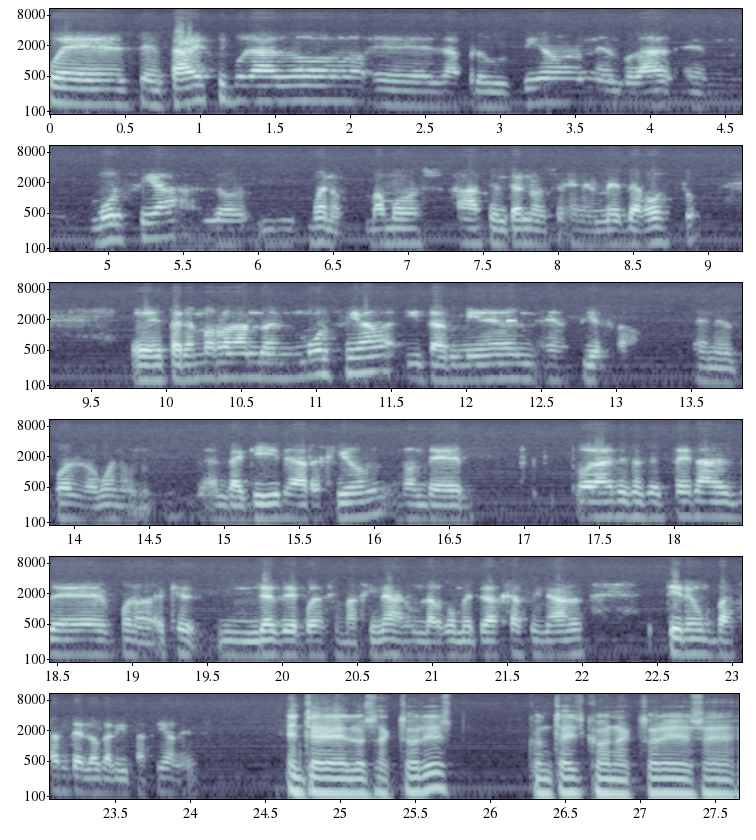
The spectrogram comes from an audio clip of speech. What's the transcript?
Pues está estipulado eh, la producción en rodar en Murcia. bueno, vamos a centrarnos en el mes de agosto. Eh, estaremos rodando en Murcia y también en Cieza, en el pueblo, bueno, de aquí, de la región, donde todas esas escenas de, bueno, es que ya te puedes imaginar, un largometraje al final tiene un, bastantes localizaciones. Entre los actores, ¿contáis con actores eh,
